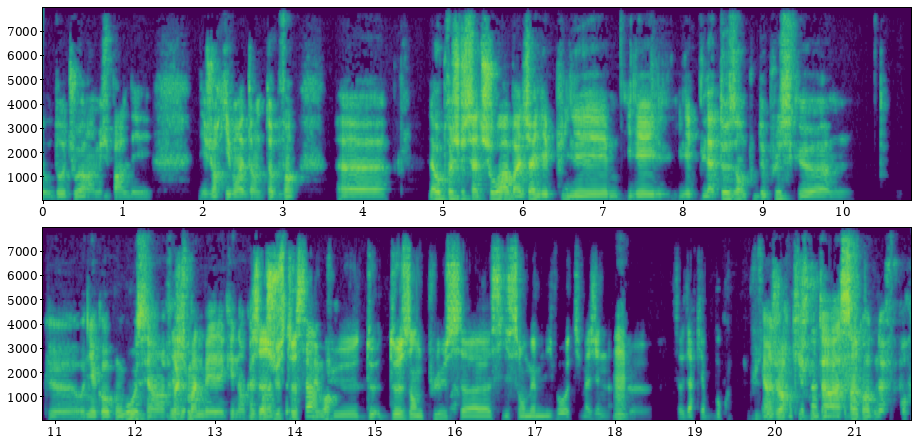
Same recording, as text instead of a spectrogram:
ou d'autres joueurs, hein, mais je parle des, des joueurs qui vont être dans le top 20. Euh, là où Precious Achua, bah déjà il est, il est, il est, il est, il a deux ans de plus que euh, que Onyeka Okongo. C'est un Déjà- freshman mais qui est en Déjà 97, juste ça, de deux, deux ans de plus, euh, s'ils sont au même niveau, t'imagines. Le- Ça veut dire qu'il y a beaucoup plus un joueur qui shoot à d'intelligence. 59 pour,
